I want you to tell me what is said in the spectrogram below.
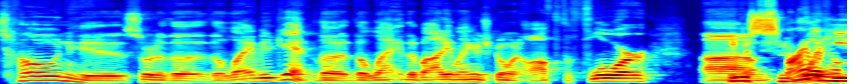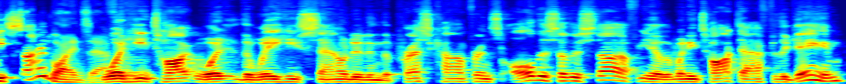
tone, his sort of the the language again, the the the body language going off the floor. Um, he was um, smiling on he, the sidelines. After what he talked, what the way he sounded in the press conference, all this other stuff. You know, when he talked after the game,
